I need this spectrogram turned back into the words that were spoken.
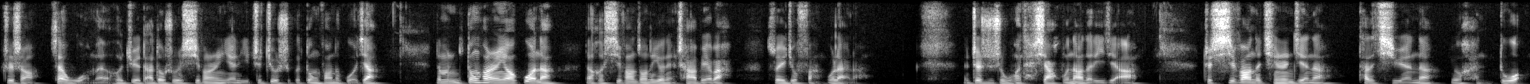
至少在我们和绝大多数西方人眼里，这就是个东方的国家。那么你东方人要过呢，那和西方总得有点差别吧？所以就反过来了。这只是我的瞎胡闹的理解啊。这西方的情人节呢，它的起源呢有很多，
